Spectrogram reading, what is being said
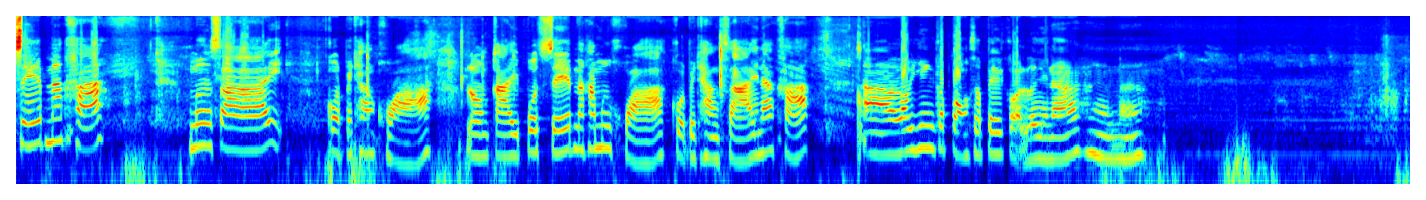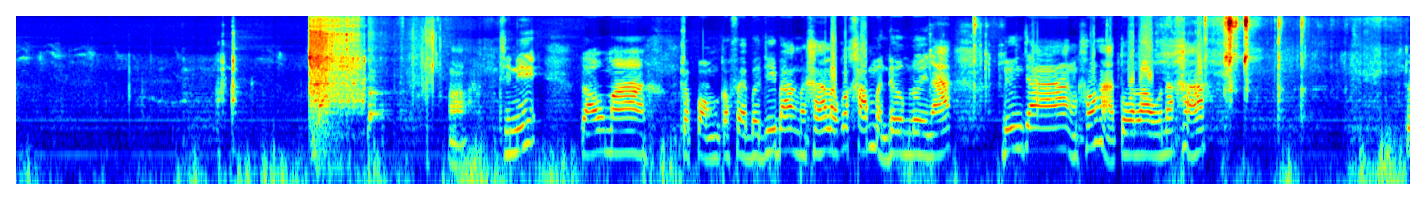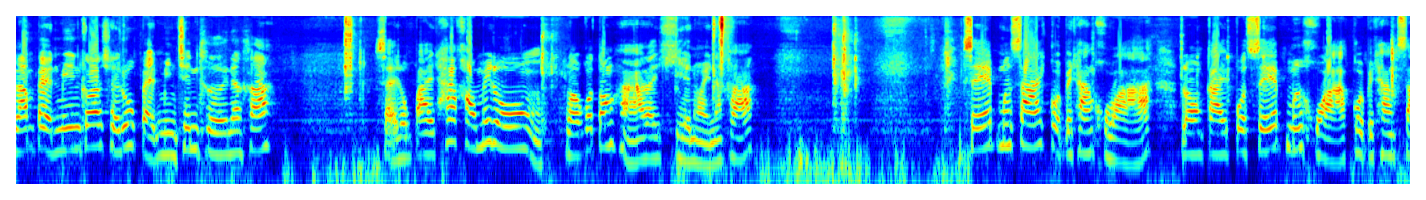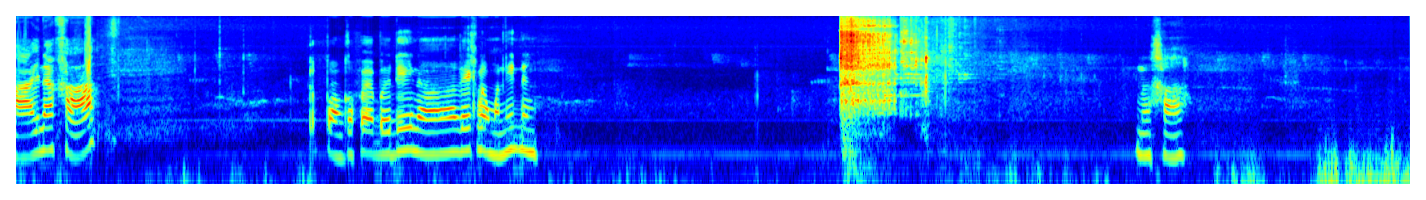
เซฟนะคะ มือซ้ายกดไปทางขวา ลองไกลปลดเซฟนะคะ มือขวากดไปทางซ้ายนะคะ อ่า เรายิงกระป๋องสเปรย์ก่อนเลยนะนะ อ่าทีนี้เรามากระป๋องกาแฟเบอร์ดี้บ้างนะคะ เราก็ค้ำเหมือนเดิมเลยนะ ดึงยางเข้าหาตัวเรานะคะลำแปดมิลก็ใช้ลูกแปดมิลเช่นเคยนะคะ ใส่ลงไปถ้าเขาไม่ลง เราก็ต้องหาอะไรเคลียร์หน่อยนะคะเซฟมือซ้ายกดไปทางขวา ลองไกลปลดเซฟมือขวากดไปทางซ้ายนะคะ กระป๋องกาแฟเบอร์ดี้นะ เล็กลงมานิดนึง นะคะ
